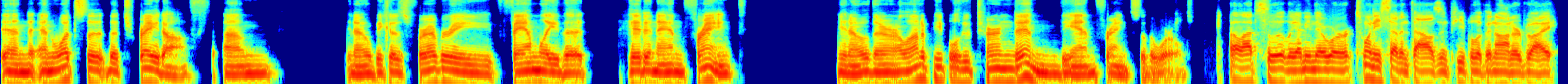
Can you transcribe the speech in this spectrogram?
and and what's the the trade off? Um, you know, because for every family that hid an Anne Frank, you know, there are a lot of people who turned in the Anne Franks of the world. Oh, absolutely. I mean, there were 27,000 people have been honored by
